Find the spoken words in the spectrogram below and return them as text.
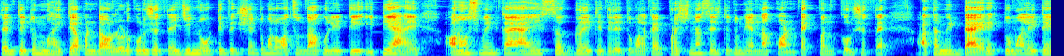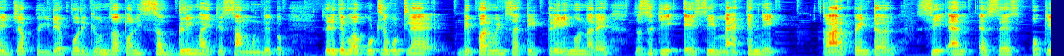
त्यानंतर इथून माहिती आपण डाउनलोड करू शकतोय. जी नोटिफिकेशन तुम्हाला वाचून दाखवली ती इथे आहे. अनाऊन्समेंट काय आहे सगळं इथे दिले तुम्हाला काही प्रश्न असेल तर तुम्ही यांना कॉन्टॅक्ट पण करू शकताय. आता मी डायरेक्ट तुम्हाला इथे यांच्या पी डी एफवर घेऊन जातो आणि सगळी माहिती सांगून देतो. तर इथे बघा कुठल्या कुठल्या डिपार्टमेंटसाठी ट्रेनिंग होणार आहे. जसं की A C mechanic carpenter C N S S okay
